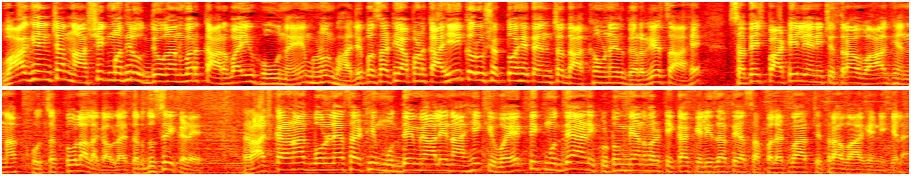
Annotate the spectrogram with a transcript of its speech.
वाघ यांच्या नाशिकमधील उद्योगांवर कारवाई होऊ नये म्हणून भाजपसाठी आपण काहीही करू शकतो हे त्यांचं दाखवणे गरजेचं आहे. सतेज पाटील यांनी चित्रा वाघ यांना खोचक टोला लगावलाय. तर दुसरीकडे राजकारणात बोलण्यासाठी मुद्दे मिळाले नाही की वैयक्तिक मुद्दे आणि कुटुंबियांवर टीका केली जाते असा पलटवार चित्रा वाघ यांनी केलाय.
